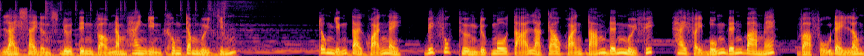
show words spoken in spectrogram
Life Science đưa tin vào năm 2019. Trong những tài khoản này, Bigfoot thường được mô tả là cao khoảng 8 đến 10 feet, 2,4 đến 3 mét, và phủ đầy lông.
